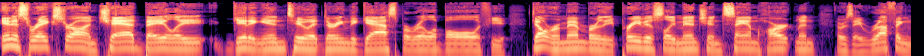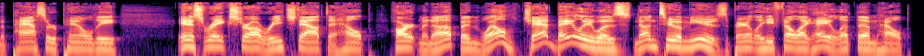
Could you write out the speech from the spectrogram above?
Ennis Rakestraw and Chad Bailey getting into it during the Gasparilla Bowl. If you don't remember the previously mentioned Sam Hartman, there was a roughing the passer penalty. Ennis Rakestraw reached out to help Hartman up, and well, Chad Bailey was none too amused. Apparently, he felt like, hey, let them help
